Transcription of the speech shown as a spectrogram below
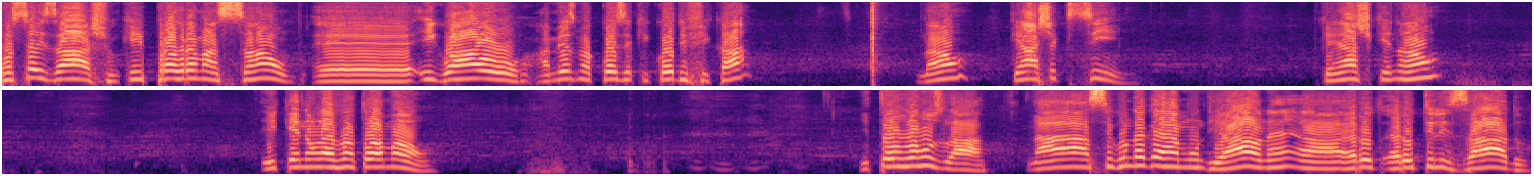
Vocês acham que programação é igual a mesma coisa que codificar? Não? Quem acha que sim? Quem acha que não? E quem não levantou a mão? Então vamos lá. Na Segunda Guerra Mundial, né, era, era utilizado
